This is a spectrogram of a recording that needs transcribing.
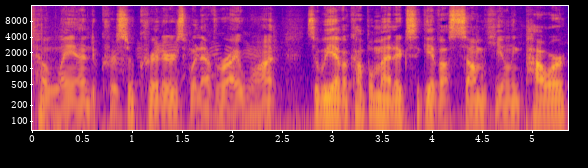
to land crystal critters whenever I want. So we have a couple medics to give us some healing power,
